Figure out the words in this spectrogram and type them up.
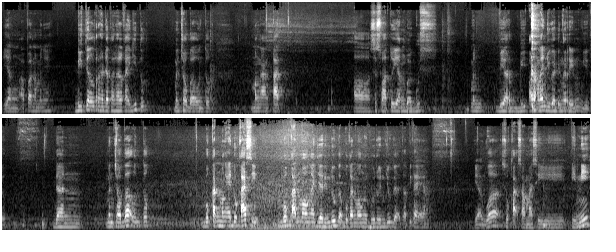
yang apa namanya detail terhadap hal-hal kayak gitu mencoba untuk mengangkat eh, sesuatu yang bagus men- biar bi- orang lain juga dengerin gitu. Dan mencoba untuk bukan mengedukasi bukan mau ngajarin juga bukan mau ngeguruin juga tapi kayak yang ya gue suka sama si ini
